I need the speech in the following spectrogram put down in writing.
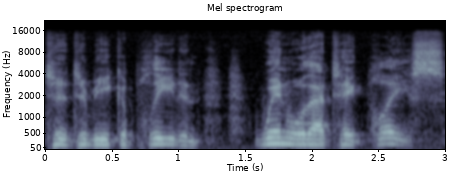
to, to be complete and when will that take place?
